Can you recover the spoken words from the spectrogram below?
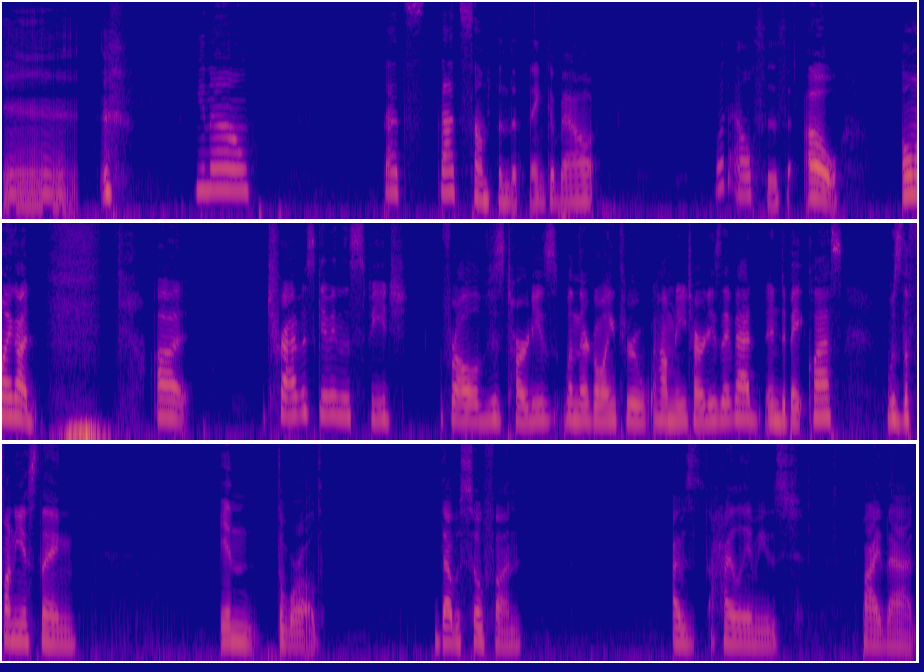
eh, you know, that's that's something to think about. What else is Oh, oh my god. Uh Travis giving the speech for all of his tardies when they're going through how many tardies they've had in debate class was the funniest thing in the world. That was so fun. I was highly amused by that.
